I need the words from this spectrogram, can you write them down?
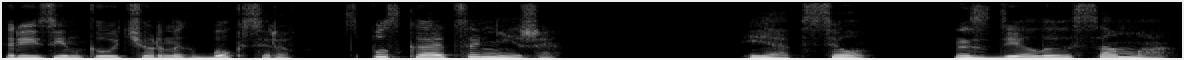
Резинка у черных боксеров спускается ниже. Я все сделаю сама.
